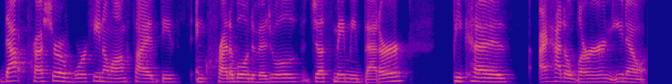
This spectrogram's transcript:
that pressure of working alongside these incredible individuals just made me better because I had to learn, you know,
